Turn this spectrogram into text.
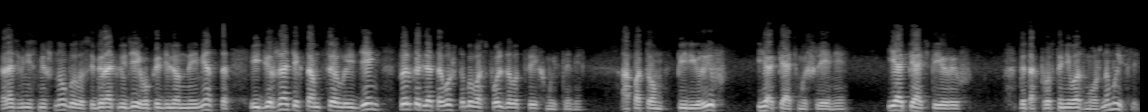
Разве не смешно было собирать людей в определенное место и держать их там целый день только для того, чтобы воспользоваться их мыслями? А потом перерыв и опять мышление, и опять перерыв. Да так просто невозможно мыслить.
